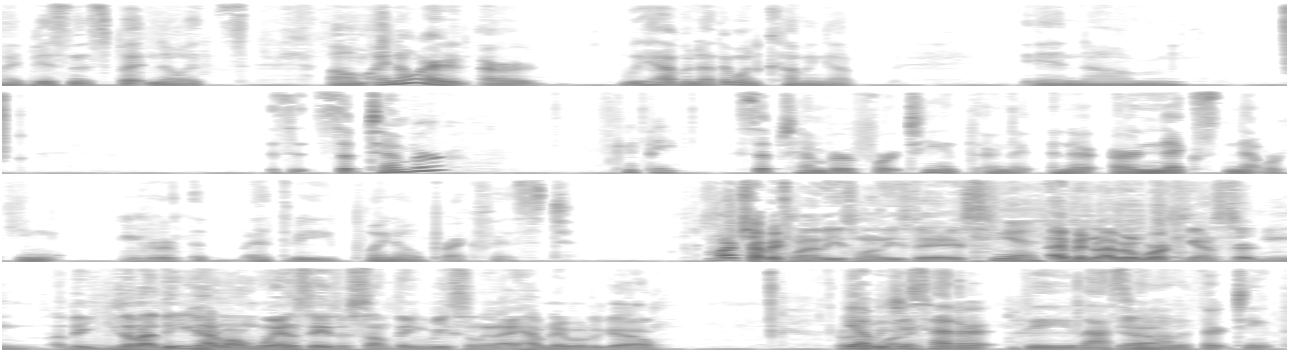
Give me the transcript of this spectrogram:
my business. But no, it's um, I know our our we have another one coming up in um, is it September? Could be September fourteenth. Our, ne- and our- our next networking Okay. a three oh breakfast. I might try to make one of these one of these days. Yes. I've been I've been working on certain. I think you know, I think you had them on Wednesdays or something recently. and I haven't been able to go. yeah, we just had our, the last Yeah. one on the thirteenth.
